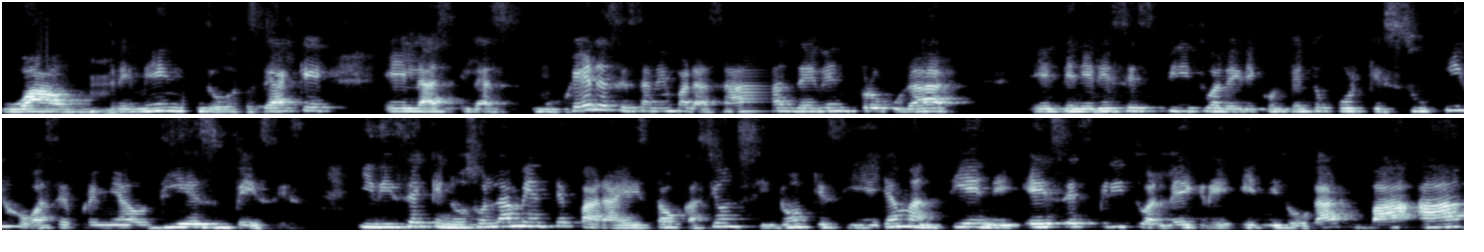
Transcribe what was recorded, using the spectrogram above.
¡Wow! Tremendo. O sea que eh, las, las mujeres que están embarazadas deben procurar eh, tener ese espíritu alegre y contento porque su hijo va a ser premiado 10 veces. Y dice que no solamente para esta ocasión, sino que si ella mantiene ese espíritu alegre en el hogar, va a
